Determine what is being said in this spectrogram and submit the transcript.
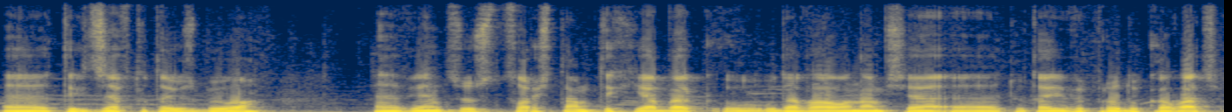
e, tych drzew tutaj już było, e, więc już coś tam tych jabłek udawało nam się tutaj wyprodukować.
